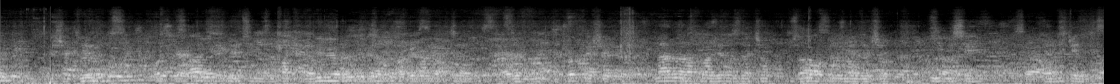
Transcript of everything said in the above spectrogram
Hoş geldiniz. Biliyorum. Çok teşekkür ederim. Da çok sağ olun. Çok iyi bir şey. Tebrik ederiz.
